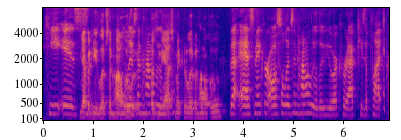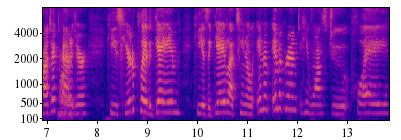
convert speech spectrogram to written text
He is Yeah, but he lives in Honolulu. lives in Doesn't the ass maker live in Honolulu? The ass maker also lives in Honolulu. You are correct. He's a pla- project All right. manager. He's here to play the game. He is a gay Latino in- immigrant. He wants to play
